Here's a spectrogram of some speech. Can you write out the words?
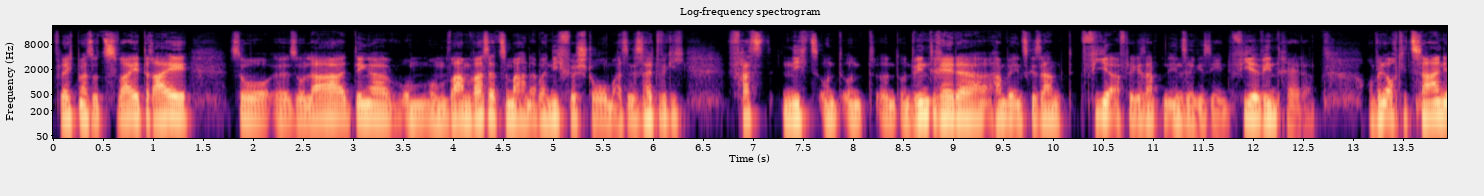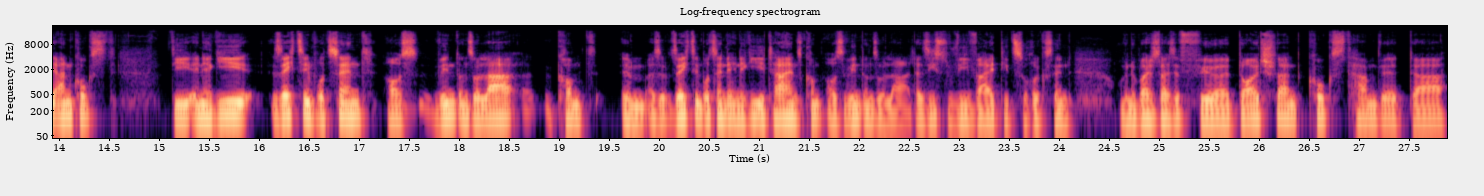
vielleicht mal so zwei, drei so äh, Solardinger, um, um warm Wasser zu machen, aber nicht für Strom. Also es ist halt wirklich fast nichts. Und, und, und, und Windräder haben wir insgesamt vier auf der gesamten Insel gesehen. Vier Windräder. Und wenn du auch die Zahlen dir anguckst, die Energie 16 Prozent aus Wind und Solar kommt, also 16 Prozent der Energie Italiens kommt aus Wind und Solar. Da siehst du, wie weit die zurück sind. Und wenn du beispielsweise für Deutschland guckst, haben wir da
